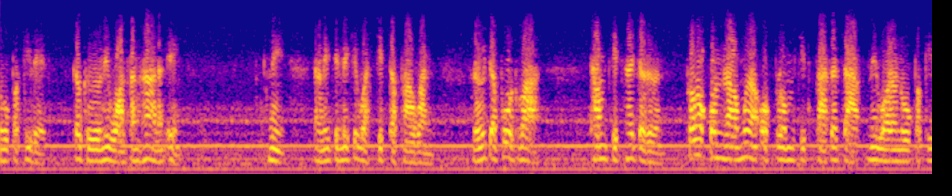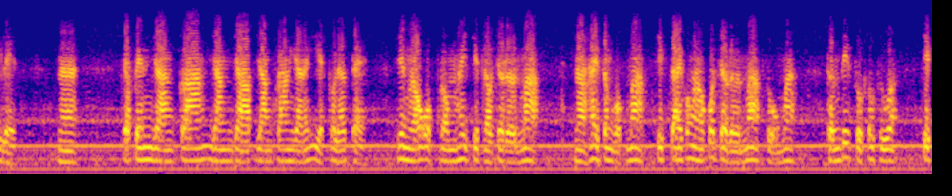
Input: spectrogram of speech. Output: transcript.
ณูปกิเลส ก็คือนิวรณ์ทั้งห้านั่นเอง นี่อย่างนี้จึงได้ชื่อว่าจิตภาวัน หรือจะพูดว่าทำจิตให้เจริญ เพราะว่าคนเราเมื่ออบรมจิตปราศจากนิวรณูปกิเลสนะ จะเป็นอย่างกลางอย่างหยาบอย่างกลางอย่างละเอียดก็แล้วแต่ยิ่งเราอบรมให้จิตเราเจริญมาก นะให้สงบมาก จิตใจของเราก็เจริญมากสูงมาก ถึงที่สุดก็คือว่าจิต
